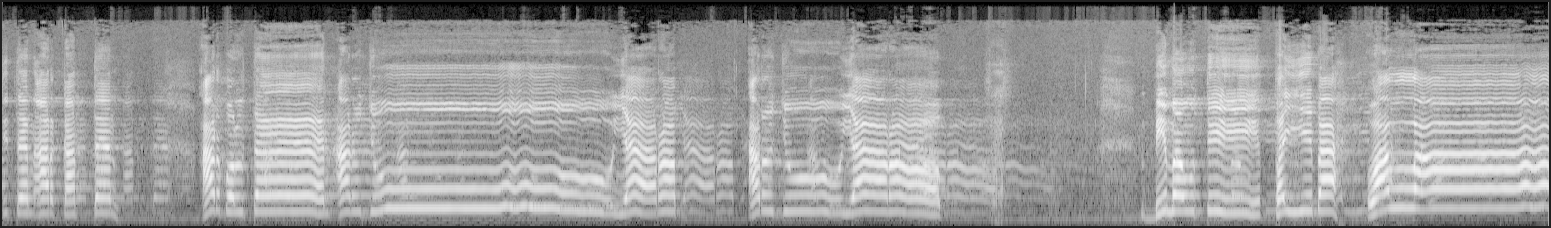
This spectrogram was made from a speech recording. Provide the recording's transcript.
দিতেন আর কাঁদতেন, আর বলতেন, আরজু ইয়া রব, আরজু ইয়া রব, বিমাউতি তৈবা আল্লাহ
